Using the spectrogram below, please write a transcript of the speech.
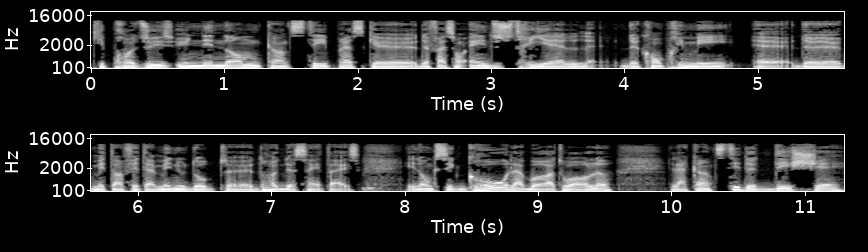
qui produisent une énorme quantité, presque de façon industrielle, de comprimés euh, de méthamphétamine ou d'autres euh, drogues de synthèse. Et donc, ces gros laboratoires-là, la quantité de déchets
